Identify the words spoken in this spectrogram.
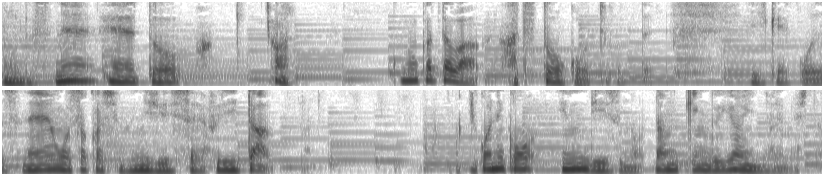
そうですね。えっ、と、あ、この方は初投稿ということで、いい傾向ですね。大阪市の21歳フリーター。ニコニコインディーズのランキング4位になりました。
